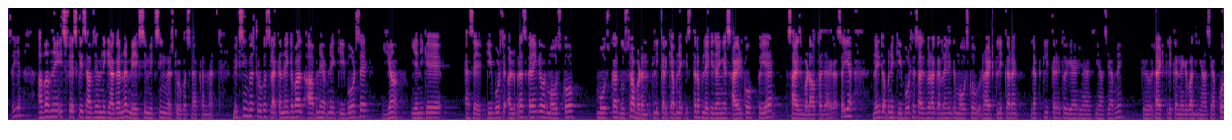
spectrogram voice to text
सही है? अब हमने इस फेस के हिसाब से हमने क्या करना है? मिक्सिंग मिक्सिंग ब्रश टूल को सिलेक्ट करना है। मिक्सिंग ब्रश टूल को सिलेक्ट करने के बाद आपने अपने कीबोर्ड से यानी कि ऐसे कीबोर्ड से अल्ट प्रेस करेंगे और माउस को माउस का दूसरा बटन क्लिक करके अपने इस तरफ़ लेके जाएँगे साइड को तो ये साइज़ बड़ा होता जाएगा। सही है? नहीं तो अपने कीबोर्ड से साइज़ बड़ा कर लें तो माउस को राइट क्लिक करें। लेफ़्ट क्लिक करें तो यह यहाँ यहाँ से आपने राइट क्लिक करने के बाद यहाँ से आपको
